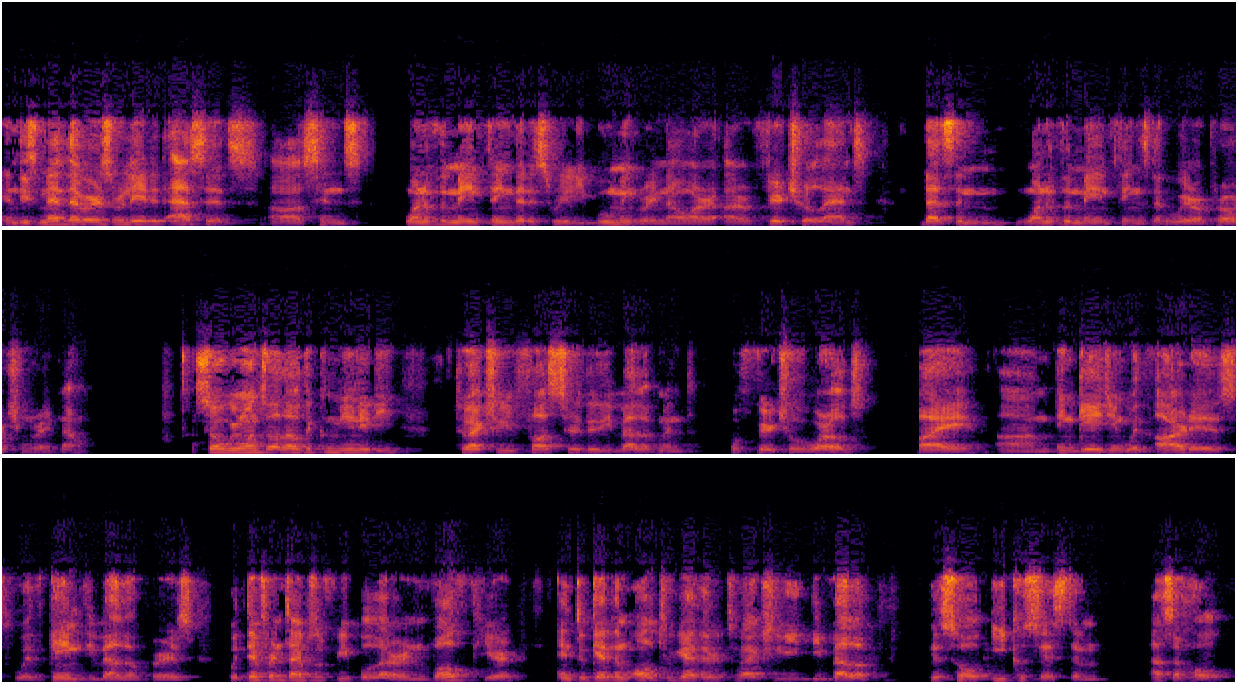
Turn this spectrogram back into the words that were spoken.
And these metaverse related assets, uh, since one of the main things that is really booming right now are, are virtual lands, that's the, one of the main things that we're approaching right now. So we want to allow the community to actually foster the development of virtual worlds by um, engaging with artists, with game developers, with different types of people that are involved here, and to get them all together to actually develop this whole ecosystem as a whole.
